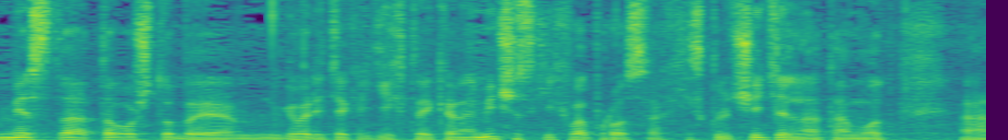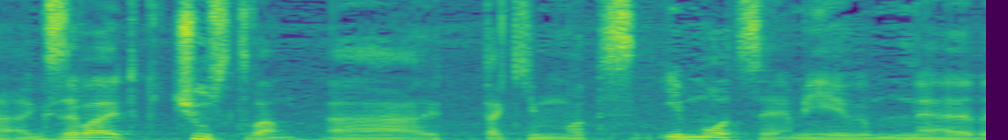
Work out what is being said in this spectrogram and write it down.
вместо того, чтобы говорить о каких-то экономических вопросах, исключительно там вот а, взывают к чувствам, а, таким вот эмоциям. И э,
